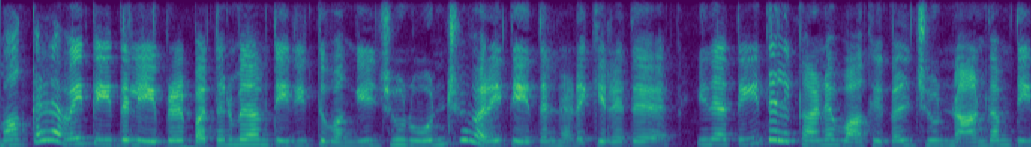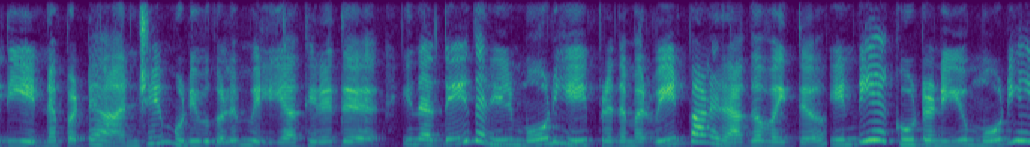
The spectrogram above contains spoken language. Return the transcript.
மக்களவை தேர்தல் ஏப்ரல் பத்தொன்பதாம் தேதி துவங்கி ஜூன் ஒன்று வரை தேர்தல் நடக்கிறது. இந்த தேர்தலுக்கான வாக்குகள் ஜூன் நான்காம் தேதி எண்ணப்பட்டு அன்றே முடிவுகளும் வெளியாகிறது. இந்த தேர்தலில் மோடியை பிரதமர் வேட்பாளராக வைத்து இந்திய கூட்டணியும் மோடியை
